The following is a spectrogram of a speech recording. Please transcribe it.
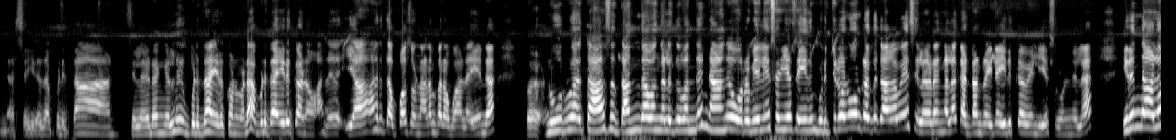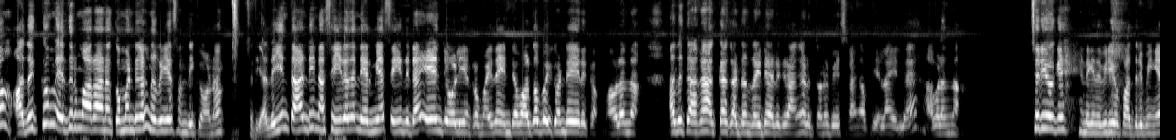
என்ன செய்யறது? அப்படித்தான். சில இடங்கள்ல இப்படித்தான் இருக்கணும் மேடம். அப்படித்தான் இருக்கணும். அது யாரு தப்பா சொன்னாலும் பரவாயில்ல. ஏன்டா இப்ப நூறுரூவா காசு தந்தவங்களுக்கு வந்து நாங்க ஒரு வேலையை சரியா செய்து முடிச்சிடணும்ன்றதுக்காகவே சில இடங்கள்ல கட்டன் ரைட்டா இருக்க வேண்டிய சூழ்நிலை. இருந்தாலும் அதுக்கும் எதிர்மாறான கமெண்ட்கள் நிறைய சந்திக்கணும் சரி அதையும் தாண்டி நான் செய்யறதை நேர்மையா செய்துட்டேன் ஏன் ஜோலின்ற மாதிரி தான் என் வாழ்க்கை போய்கொண்டே இருக்கும். அவ்வளவுதான். அதுக்காக அக்கா கட்டன் ரைட்டா இருக்கிறாங்க அடுத்தோட பேசுறாங்க. அப்படியெல்லாம் இல்லை. அவ்வளவுதான். சரி ஓகே இன்னைக்கு இந்த வீடியோ பார்த்துருப்பீங்க.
